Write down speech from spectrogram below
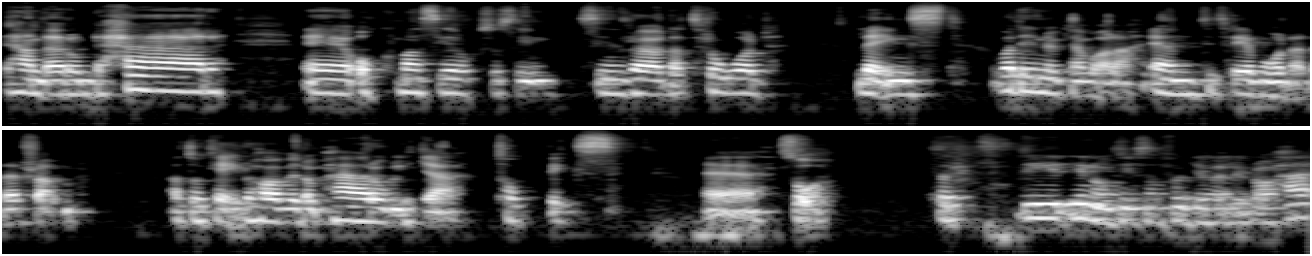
det handlar om det här eh, och man ser också sin, sin röda tråd längst, vad det nu kan vara, en till tre månader fram. Att okej, okay, då har vi de här olika topics. Eh, så så det, det, är någonting som funkar väldigt bra här.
